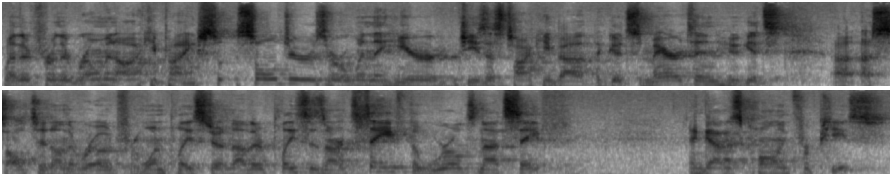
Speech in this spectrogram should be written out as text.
whether for the Roman occupying soldiers or when they hear Jesus talking about the Good Samaritan who gets uh, assaulted on the road from one place to another. Places aren't safe, the world's not safe, and God is calling for peace.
